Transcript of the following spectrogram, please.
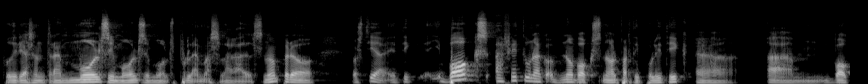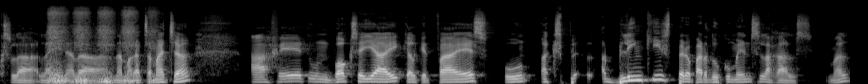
podries entrar en molts i molts i molts problemes legals, no? Però, hòstia, dic, Vox ha fet una... No Vox, no el partit polític, eh, um, Vox, l'eina d'emmagatzematge, ha fet un Vox AI que el que et fa és un Blinkist, però per documents legals. Val?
